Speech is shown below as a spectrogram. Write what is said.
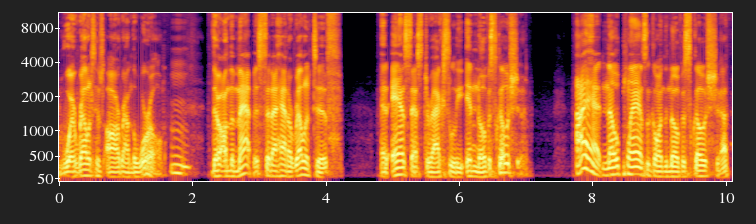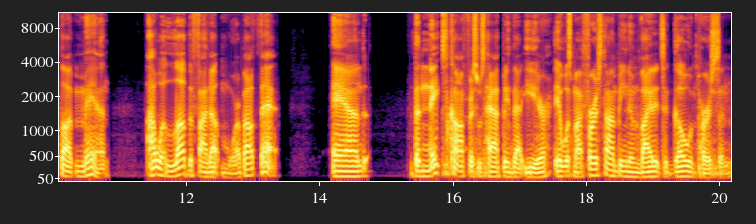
where relatives are around the world. Mm. There on the map, it said I had a relative, an ancestor actually in Nova Scotia. I had no plans of going to Nova Scotia. I thought, man, I would love to find out more about that. And the NAIITS conference was happening that year. It was my first time being invited to go in person.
